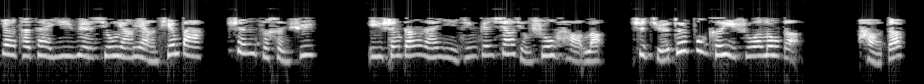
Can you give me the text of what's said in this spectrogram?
让他在医院休养两天吧，身子很虚。医生当然已经跟萧九说好了，是绝对不可以说漏的。好的，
